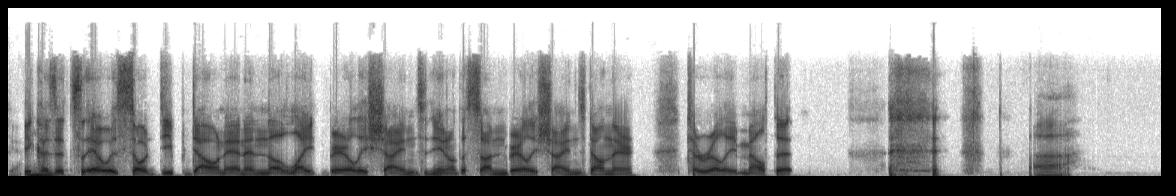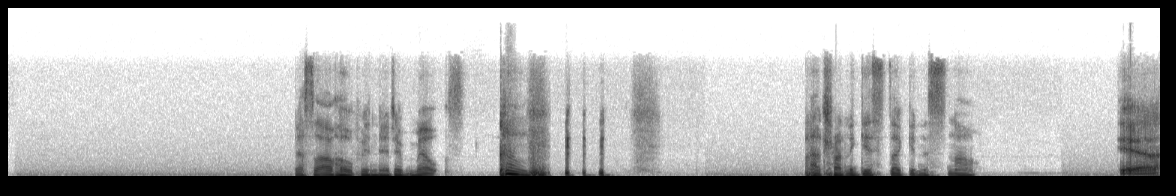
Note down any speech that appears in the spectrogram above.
Yeah. because it's it was so deep down in and the light barely shines you know the sun barely shines down there to really melt it Uh, that's all I'm hoping that it melts. Not trying to get stuck in the snow. yeah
